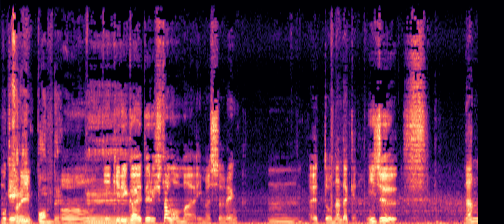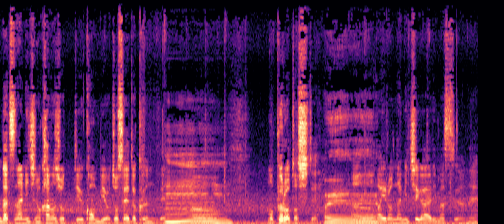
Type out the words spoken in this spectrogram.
もう芸それ一人、本で、うん、に切り替えてる人もまあいましたね。うん、えっと、なんだっけな、20、何月何日の彼女っていうコンビを女性と組んで、うーんもうプロとして、へうん、まあえいろんな道がありますよね。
